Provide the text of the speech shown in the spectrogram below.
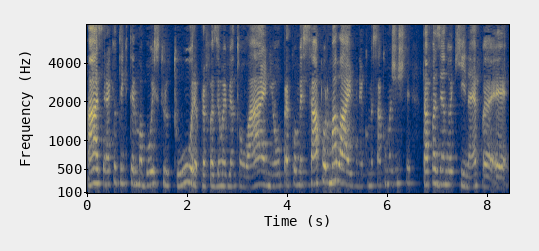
Ah, será que eu tenho que ter uma boa estrutura para fazer um evento online ou para começar por uma live, né? Começar como a gente está fazendo aqui, né? É,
